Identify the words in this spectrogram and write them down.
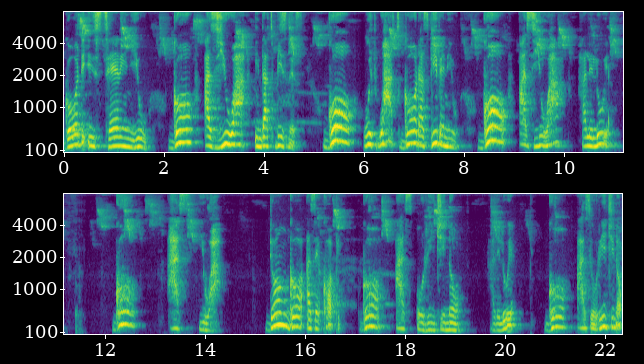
God is telling you, go as you are in that business. Go with what God has given you. Go as you are. Hallelujah. Go as you are. Don't go as a copy. Go as original. Hallelujah. Go as original.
